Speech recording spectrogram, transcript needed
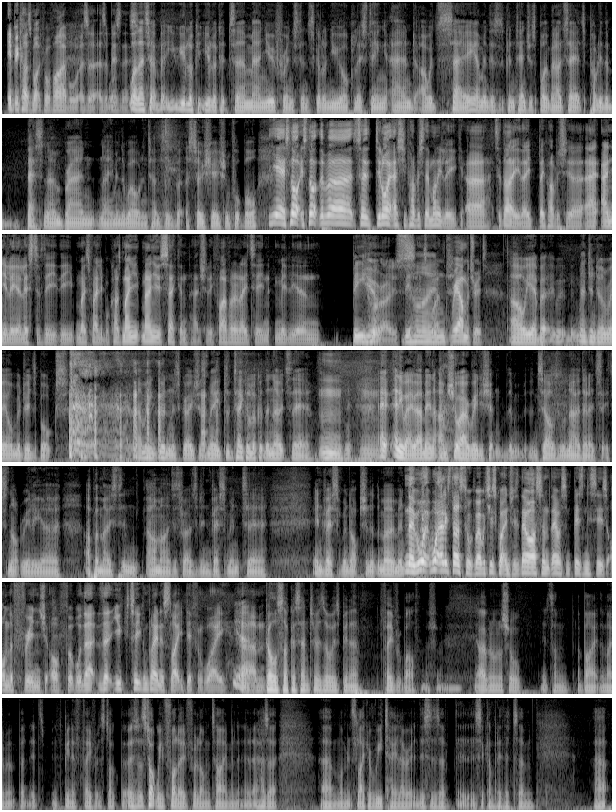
it becomes much more viable as a as a business. Well, that's it. But you, you look at you look at uh, Man U, for instance, got a New York listing, and I would say, I mean, this is a contentious point, but I'd say it's probably the best known brand name in the world in terms of association football. Yeah, it's not. It's not the. Uh, so Deloitte actually published their money league uh, today. They they publish uh, annually a list of the, the most valuable clubs. Man, Man U's second, actually, five hundred eighteen million Behi- euros behind Real Madrid. Oh yeah, but imagine doing Real Madrid's books. I mean, goodness gracious me! Take a look at the notes there. Mm, mm. Anyway, I mean, I'm sure our readership themselves will know that it's it's not really uh, uppermost in our minds as far as an investment. Uh, investment option at the moment. No, but what, what, Alex does talk about, which is quite interesting, there are some there are some businesses on the fringe of football that, that you so you can play in a slightly different way. Yeah, um, Goal Soccer Centre has always been a favourite. Well, I'm not sure it's on a buy at the moment, but it's it's been a favourite stock. It's a stock we've followed for a long time, and, and it has a. Um, I mean, it's like a retailer. It, this is a it's a company that um, uh,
